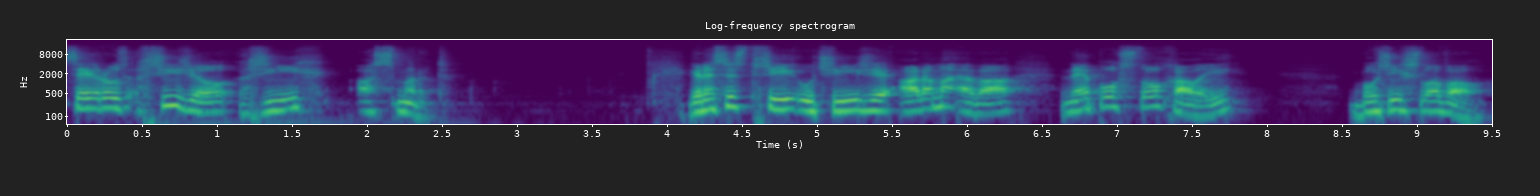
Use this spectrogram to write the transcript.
se rozšířil hřích a smrt. Genesis 3 učí, že Adam a Eva neposlouchali Boží slovo.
